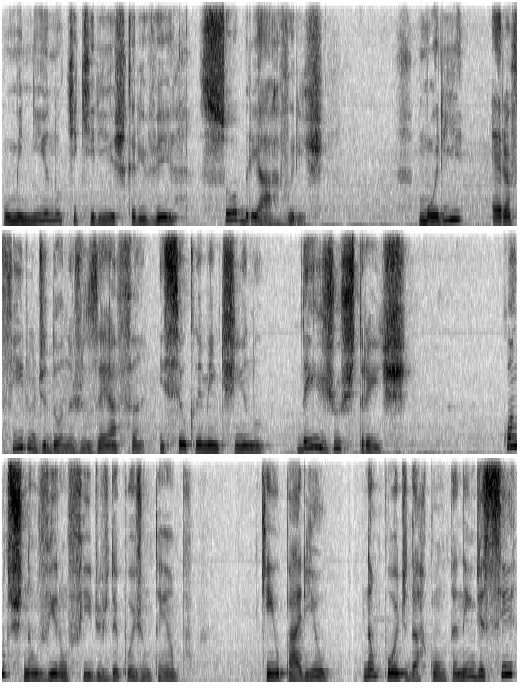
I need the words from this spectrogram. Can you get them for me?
O menino que queria escrever sobre árvores. Muri era filho de Dona Josefa e seu Clementino desde os três. Quantos não viram filhos depois de um tempo? Quem o pariu não pôde dar conta nem de si.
